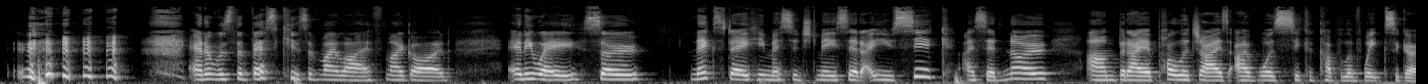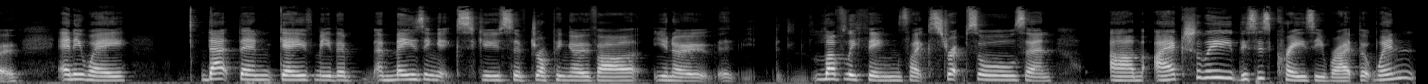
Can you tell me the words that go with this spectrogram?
and it was the best kiss of my life. My god. Anyway, so next day he messaged me said, "Are you sick?" I said, "No." Um, but I apologize. I was sick a couple of weeks ago. Anyway, that then gave me the amazing excuse of dropping over, you know, lovely things like strepsils and um, I actually this is crazy, right? But when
